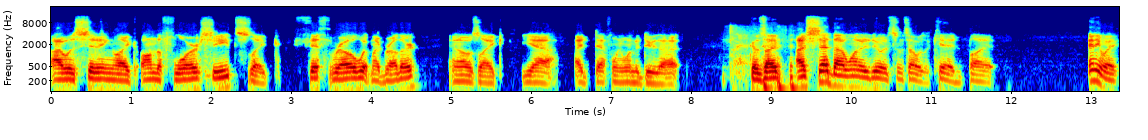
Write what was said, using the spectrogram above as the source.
I was sitting like on the floor seats, like fifth row with my brother, and I was like, yeah, I definitely want to do that. Because I've, I've said that I wanted to do it since I was a kid. But anyway,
